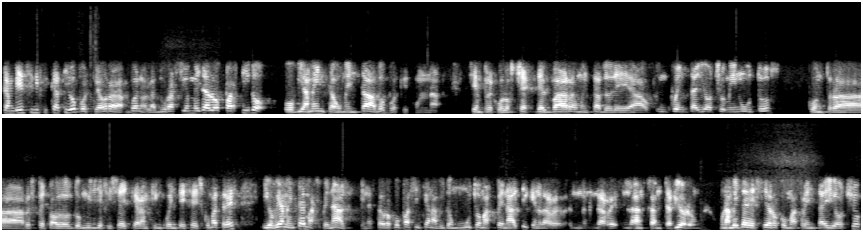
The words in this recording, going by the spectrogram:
también significativo porque ahora, bueno, la duración media de los partidos obviamente ha aumentado, porque con siempre con los checks del VAR ha aumentado de a 58 minutos contra respecto a los 2016 que eran 56,3 y obviamente hay más penalti. En esta Eurocopa sí que han habido mucho más penalti que en la, en anterior, una media de 0,38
